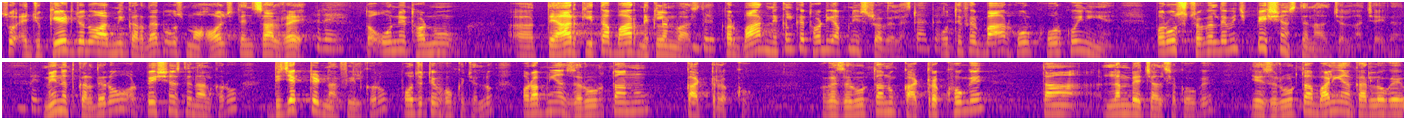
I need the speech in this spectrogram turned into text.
ਸੋ ਐਜੂਕੇਟ ਜਦੋਂ ਆਦਮੀ ਕਰਦਾ ਤਾਂ ਉਸ ਮਾਹੌਲ 'ਚ 3 ਸਾਲ ਰਹੇ। ਤਾਂ ਉਹਨੇ ਤੁਹਾਨੂੰ ਤਿਆਰ ਕੀਤਾ ਬਾਹਰ ਨਿਕਲਣ ਵਾਸਤੇ। ਪਰ ਬਾਹਰ ਨਿਕਲ ਕੇ ਤੁਹਾਡੀ ਆਪਣੀ ਸਟਰਗਲ ਹੈ। ਉੱਥੇ ਫਿਰ ਬਾਹਰ ਹੋਰ ਹੋਰ ਕੋਈ ਨਹੀਂ ਹੈ। ਪਰ ਉਸ ਸਟਰਗਲ ਦੇ ਵਿੱਚ ਪੇਸ਼ੈਂਸ ਦੇ ਨਾਲ ਚੱਲਣਾ ਚਾਹੀਦਾ। ਮਿਹਨਤ ਕਰਦੇ ਰਹੋ ਔਰ ਪੇਸ਼ੈਂਸ ਦੇ ਨਾਲ ਕਰੋ। ਡਿਜੈਕਟਡ ਨਾ ਫੀਲ ਕਰੋ। ਪੋਜ਼ਿਟਿਵ ਹੋ ਕੇ ਚੱਲੋ। ਔਰ ਆਪਣੀਆਂ ਜ਼ਰੂਰਤਾਂ ਨੂੰ ਘੱਟ ਰੱਖੋ। ਅਗਰ ਜ਼ਰੂਰਤਾਂ ਨੂੰ ਘੱਟ ਰੱਖੋਗੇ ਤਾਂ ਲੰਬੇ ਚੱਲ ਸਕੋਗੇ। ਜੇ ਜ਼ਰੂਰਤਾਂ ਬਾਹਲੀਆਂ ਕਰ ਲੋਗੇ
